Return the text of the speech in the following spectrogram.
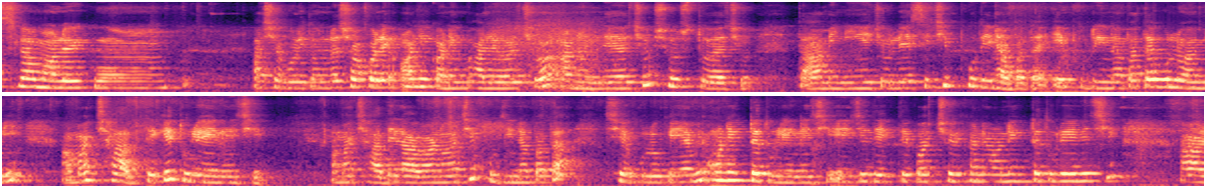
আসসালামু আলাইকুম। আশা করি তোমরা সকলে অনেক অনেক ভালো আছো, আনন্দে আছো, সুস্থ আছো। তা আমি নিয়ে চলে এসেছি পুদিনা পাতা। এই পুদিনা পাতাগুলো আমি আমার ছাদ থেকে তুলে এনেছি। আমার ছাদে লাগানো আছে পুদিনা পাতা। সেগুলোকে আমি অনেকটা তুলে এনেছি। এই যে দেখতে পাচ্ছ, এখানে অনেকটা তুলে এনেছি। আর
